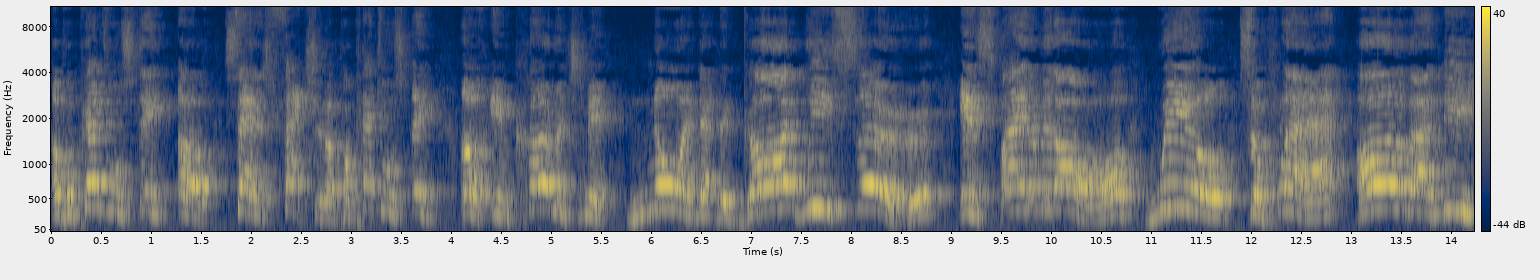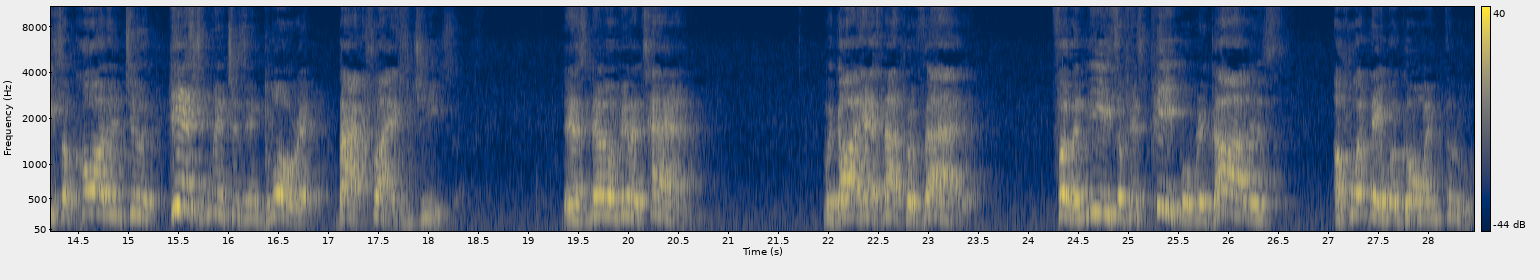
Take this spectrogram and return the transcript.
a perpetual state of satisfaction, a perpetual state of encouragement, knowing that the God we serve, in spite of it all, will supply all of our needs according to his riches and glory by Christ Jesus. There's never been a time when God has not provided for the needs of his people, regardless of what they were going through.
